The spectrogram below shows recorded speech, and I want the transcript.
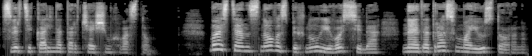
с вертикально торчащим хвостом. Бастиан снова спихнул его с себя, на этот раз в мою сторону.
